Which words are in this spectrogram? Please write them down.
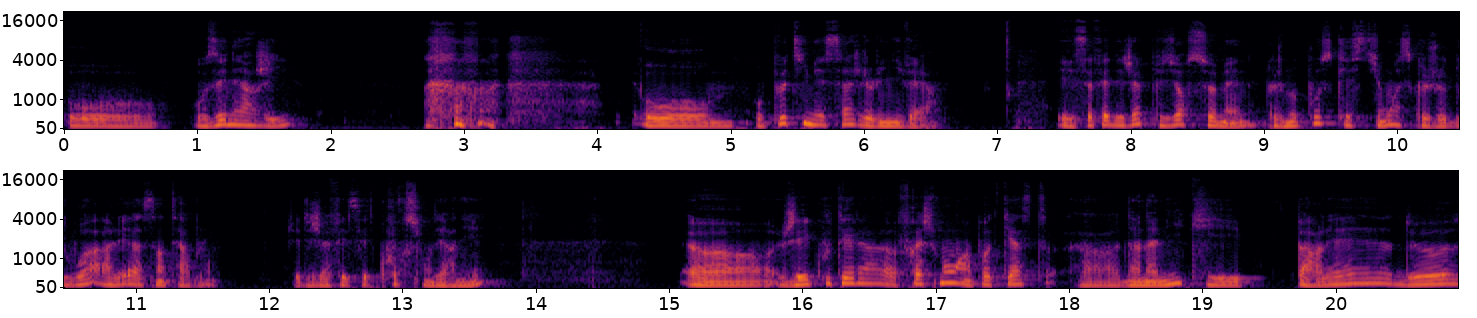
aux, énergies, aux petits messages de l'univers. Et ça fait déjà plusieurs semaines que je me pose question est-ce que je dois aller à Saint-Herblanc J'ai déjà fait cette course l'an dernier. Euh, j'ai écouté là fraîchement un podcast euh, d'un ami qui parlait de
